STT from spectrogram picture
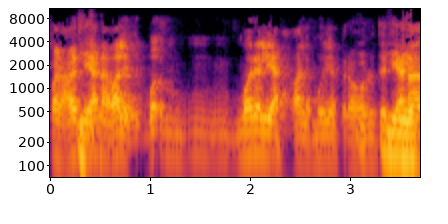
Bueno, a ver, Liana, vale. mu- Muere Liana, vale, muy bien. Pero de Y Liana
